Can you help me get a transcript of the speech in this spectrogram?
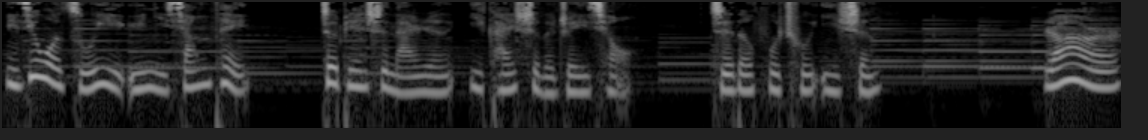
以及我足以与你相配。这便是男人一开始的追求，值得付出一生。然而，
